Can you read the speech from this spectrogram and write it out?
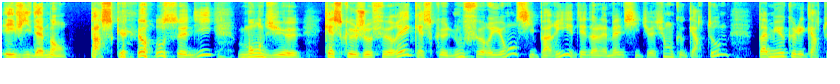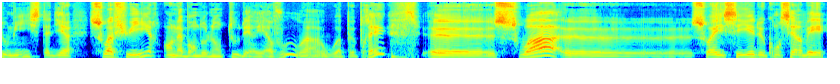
évidemment. Parce qu'on se dit, mon Dieu, qu'est-ce que je ferais, qu'est-ce que nous ferions si Paris était dans la même situation que Khartoum? Pas mieux que les Khartoumis, c'est-à-dire soit fuir en abandonnant tout derrière vous, hein, ou à peu près, soit, soit essayer de conserver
